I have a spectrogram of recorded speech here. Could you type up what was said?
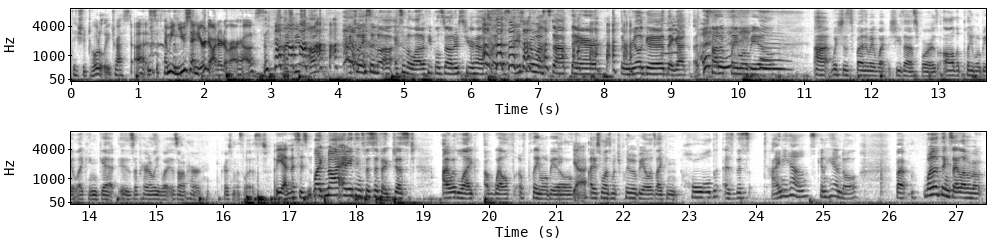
they should totally trust us. I mean, you send your daughter to our house. I do, actually, I send I send a lot of people's daughters to your house. I just, I just don't want to stop there. They're real good. They got a ton of Playmobil, uh, which is, by the way, what she's asked for. Is all the Playmobil I can get is apparently what is on her Christmas list. yeah, and this is Like not anything specific, just I would like a wealth of Playmobil. Yeah. I just want as much Playmobil as I can hold as this tiny house can handle. But one of the things I love about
